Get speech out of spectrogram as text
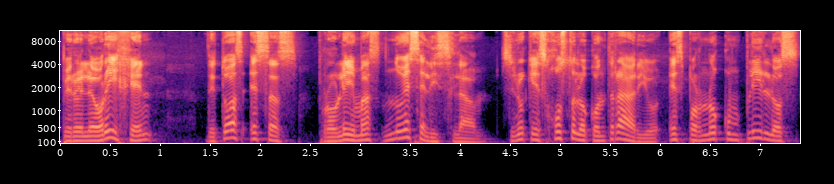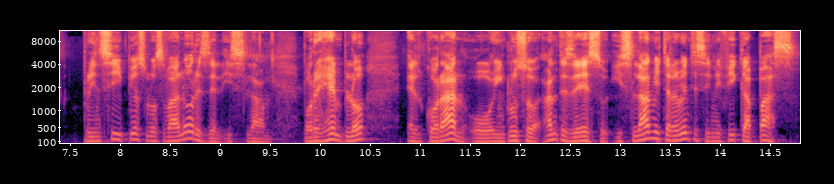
Pero el origen de todos esos problemas no es el Islam, sino que es justo lo contrario, es por no cumplir los principios, los valores del Islam. Por ejemplo, el Corán, o incluso antes de eso, Islam literalmente significa paz.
